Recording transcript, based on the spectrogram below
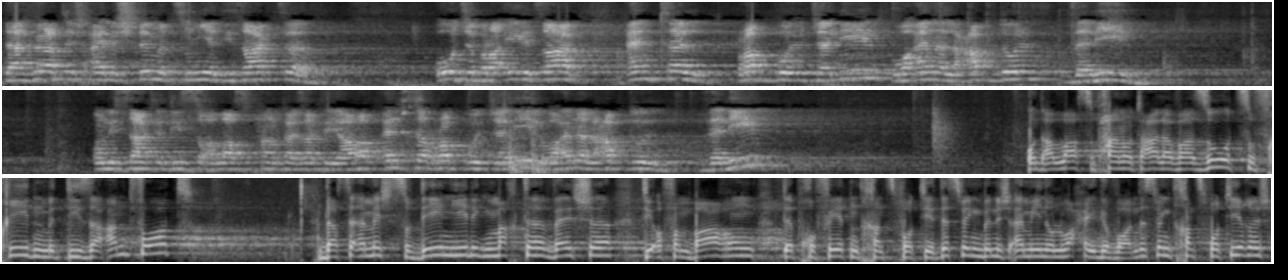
Da hörte ich eine Stimme zu mir, die sagte, O Jibrail, sag, Antal Rabbul Jalil wa ana al-Abdul Dalil. Und ich sagte dies zu Allah subhanahu wa ta'ala, sagte, Ja Rab, Antal Rabbul Jalil wa ana al-Abdul Dalil. Und Allah subhanahu wa ta'ala war so zufrieden mit dieser Antwort, dass er mich zu denjenigen machte, welche die Offenbarung der Propheten transportiert. Deswegen bin ich Aminul Wahi geworden. Deswegen transportiere ich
